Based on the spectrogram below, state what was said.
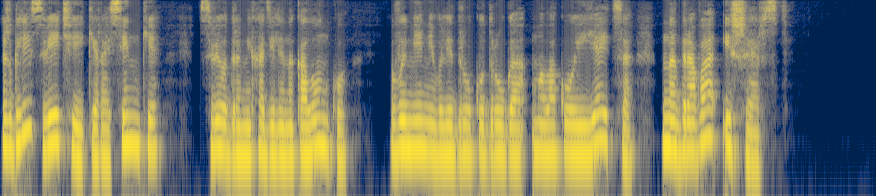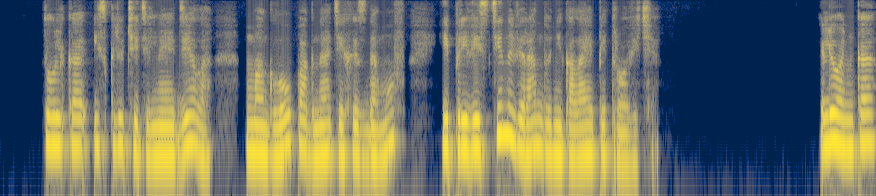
жгли свечи и керосинки, с ведрами ходили на колонку выменивали друг у друга молоко и яйца на дрова и шерсть. Только исключительное дело могло погнать их из домов и привести на веранду Николая Петровича. Ленька,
